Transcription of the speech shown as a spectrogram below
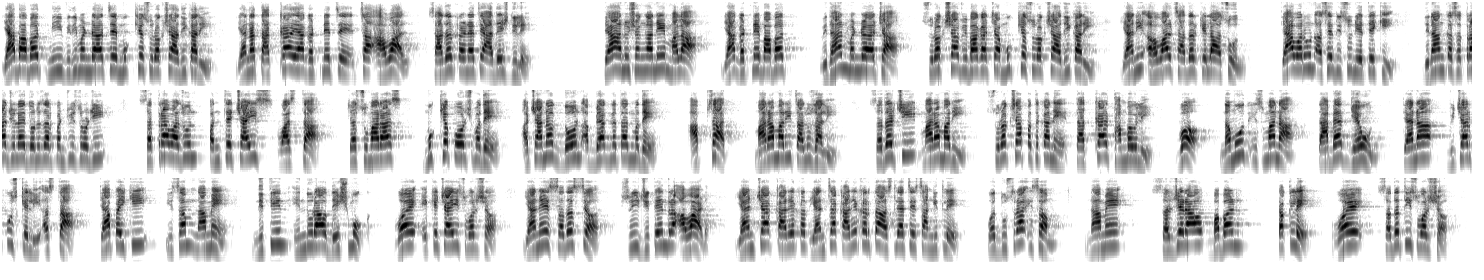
याबाबत मी विधिमंडळाचे मुख्य सुरक्षा अधिकारी यांना तात्काळ या घटनेचे चा अहवाल सादर करण्याचे आदेश दिले. त्या अनुषंगाने मला या घटनेबाबत विधानमंडळाच्या सुरक्षा विभागाच्या मुख्य सुरक्षा अधिकारी यांनी अहवाल सादर केला असून त्यावरून असे दिसून येते की दिनांक सतरा जुलै दोन हजार पंचवीस रोजी सतरा वाजून पंचेचाळीस वाजताच्या सुमारास मुख्य पोर्चमध्ये अचानक दोन अभ्यागतांमध्ये आपसात मारामारी चालू झाली. सदरची मारामारी सुरक्षा पथकाने तात्काळ थांबवली व नमूद इस्माना ताब्यात घेऊन त्यांना विचारपूस केली असता त्यापैकी इसम नामे नितीन हिंदूराव देशमुख वय एकेचाळीस वर्ष. याने सदस्य श्री जितेंद्र आव्हाड यांच्या कार्यकर यांचा कार्यकर्ता असल्याचे सांगितले व दुसरा इसम नामे सर्जेराव बबन टकले वय सदतीस वर्ष.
